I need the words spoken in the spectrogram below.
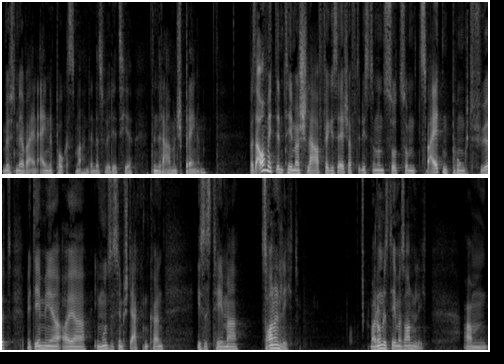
müssen wir aber einen eigenen Podcast machen, denn das würde jetzt hier den Rahmen sprengen. was auch mit dem Thema Schlaf vergesellschaftet ist und uns so zum zweiten Punkt führt, mit dem ihr euer Immunsystem stärken könnt, ist das Thema Sonnenlicht. Warum das Thema Sonnenlicht? Ähm,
